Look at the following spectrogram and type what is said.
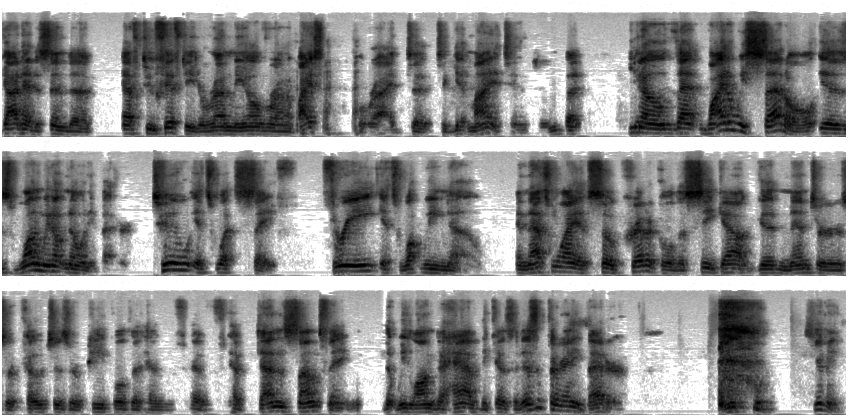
God had to send a F two fifty to run me over on a bicycle ride to to get my attention. But you know that why do we settle? Is one we don't know any better. Two, it's what's safe. Three, it's what we know. And that's why it's so critical to seek out good mentors or coaches or people that have, have, have done something that we long to have because it isn't there any better. Excuse me.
